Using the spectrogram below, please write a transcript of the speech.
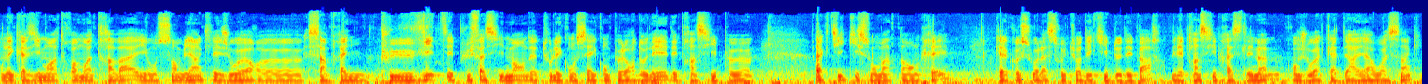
On est quasiment à trois mois de travail et on sent bien que les joueurs euh, s'imprègnent plus vite et plus facilement de tous les conseils qu'on peut leur donner, des principes euh, tactiques qui sont maintenant ancrés quelle que soit la structure d'équipe de départ, mais les principes restent les mêmes, qu'on joue à 4 derrière ou à 5.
